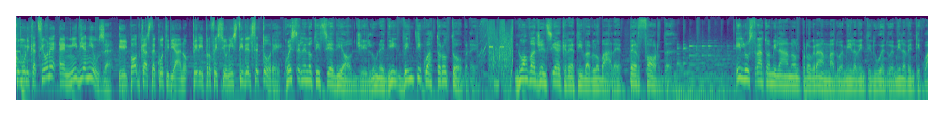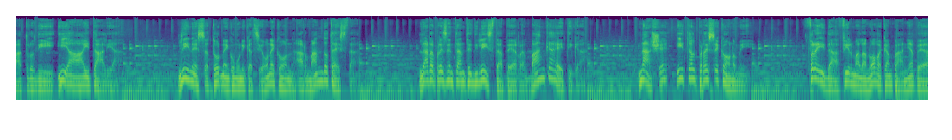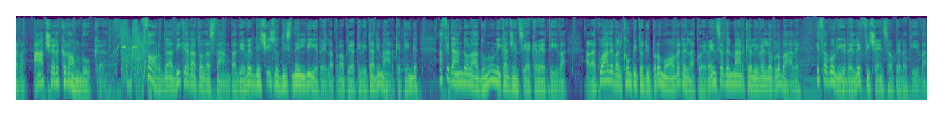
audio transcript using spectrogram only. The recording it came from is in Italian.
Comunicazione e Media News, il podcast quotidiano per i professionisti del settore. Queste le notizie di oggi, lunedì 24 ottobre. Nuova agenzia creativa globale per Ford. Illustrato a Milano il programma 2022-2024 di IAA Italia. L'Ines torna in comunicazione con Armando Testa. La rappresentante di lista per Banca Etica nasce Ital Press Economy. Freida firma la nuova campagna per Acer Chromebook. Ford ha dichiarato alla stampa di aver deciso di snellire la propria attività di marketing affidandola ad un'unica agenzia creativa, alla quale va il compito di promuovere la coerenza del marchio a livello globale e favorire l'efficienza operativa.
